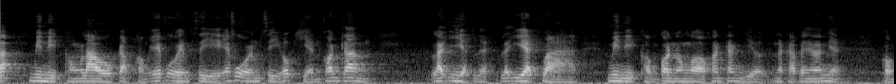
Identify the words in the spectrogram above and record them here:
ละมินิทของเรากับของ FOMC FOMC เขาเขียนค่อนข้างละเอียดเลยละเอียดกว่ามินิทของกนงค่อนข้างเยอะนะครับเพราะฉะนั้นเนี่ยของ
